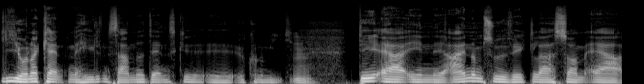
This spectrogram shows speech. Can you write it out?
lige underkanten af hele den samlede danske øh, økonomi. Mm. Det er en øh, ejendomsudvikler, som er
